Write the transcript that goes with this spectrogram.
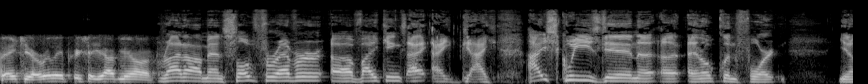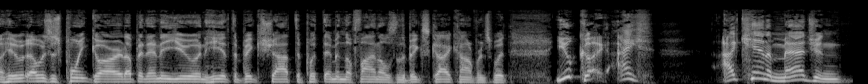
Thank you. I really appreciate you having me on. Right on, man. Slope forever. Uh, Vikings. I, I, I, I squeezed in a, a, an Oakland fort. You know, he, I was his point guard up at NAU, and he hit the big shot to put them in the finals of the Big Sky Conference. But you, I, I can't imagine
